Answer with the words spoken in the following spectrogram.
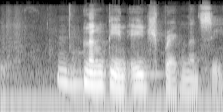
ng teenage pregnancy.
